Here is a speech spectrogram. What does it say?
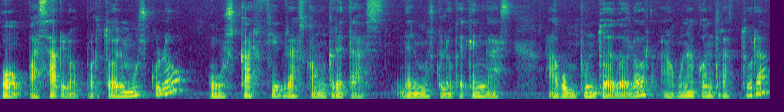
o pasarlo por todo el músculo o buscar fibras concretas del músculo que tengas algún punto de dolor, alguna contractura,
